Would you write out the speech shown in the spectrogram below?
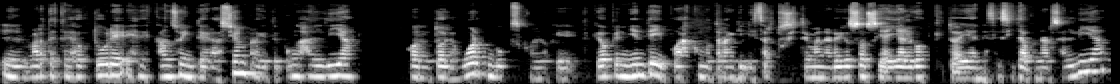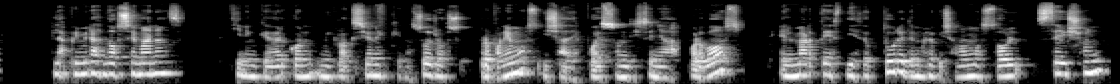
El martes 3 de octubre es descanso e integración para que te pongas al día con todos los workbooks, con lo que te quedó pendiente y puedas como tranquilizar tu sistema nervioso si hay algo que todavía necesita ponerse al día. Las primeras dos semanas tienen que ver con microacciones que nosotros proponemos y ya después son diseñadas por vos. El martes 10 de octubre tenemos lo que llamamos Soul Session.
